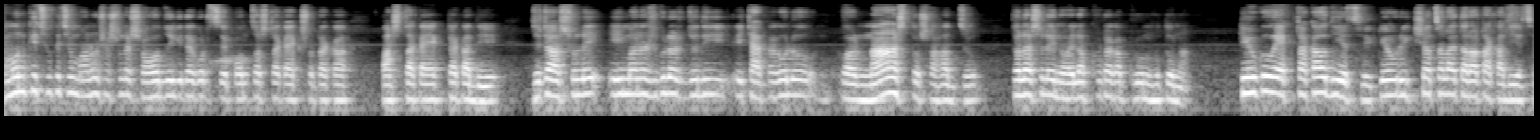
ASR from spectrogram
এমন কিছু কিছু মানুষ আসলে সহযোগিতা করছে পঞ্চাশ টাকা, একশো টাকা, পাঁচ টাকা, এক টাকা দিয়ে, যেটা আসলে এই মানুষগুলোর যদি এই টাকাগুলো না আসতো সাহায্য, তাহলে আসলে নয় লক্ষ টাকা পূরণ হতো না। কেউ কেউ এক টাকাও দিয়েছে, কেউ রিক্সা চালায় তারা টাকা দিয়েছে,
